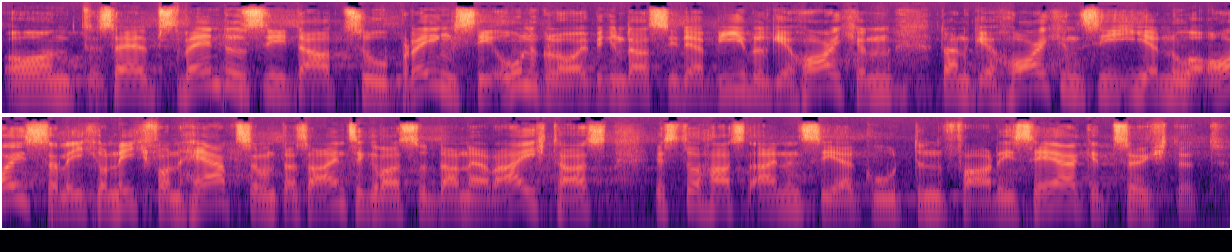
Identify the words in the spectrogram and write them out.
Und selbst wenn du sie dazu bringst, die Ungläubigen, dass sie der Bibel gehorchen, dann gehorchen sie ihr nur äußerlich und nicht von Herzen. Und das Einzige, was du dann erreicht hast, ist, du hast einen sehr guten Pharisäer gezüchtet.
